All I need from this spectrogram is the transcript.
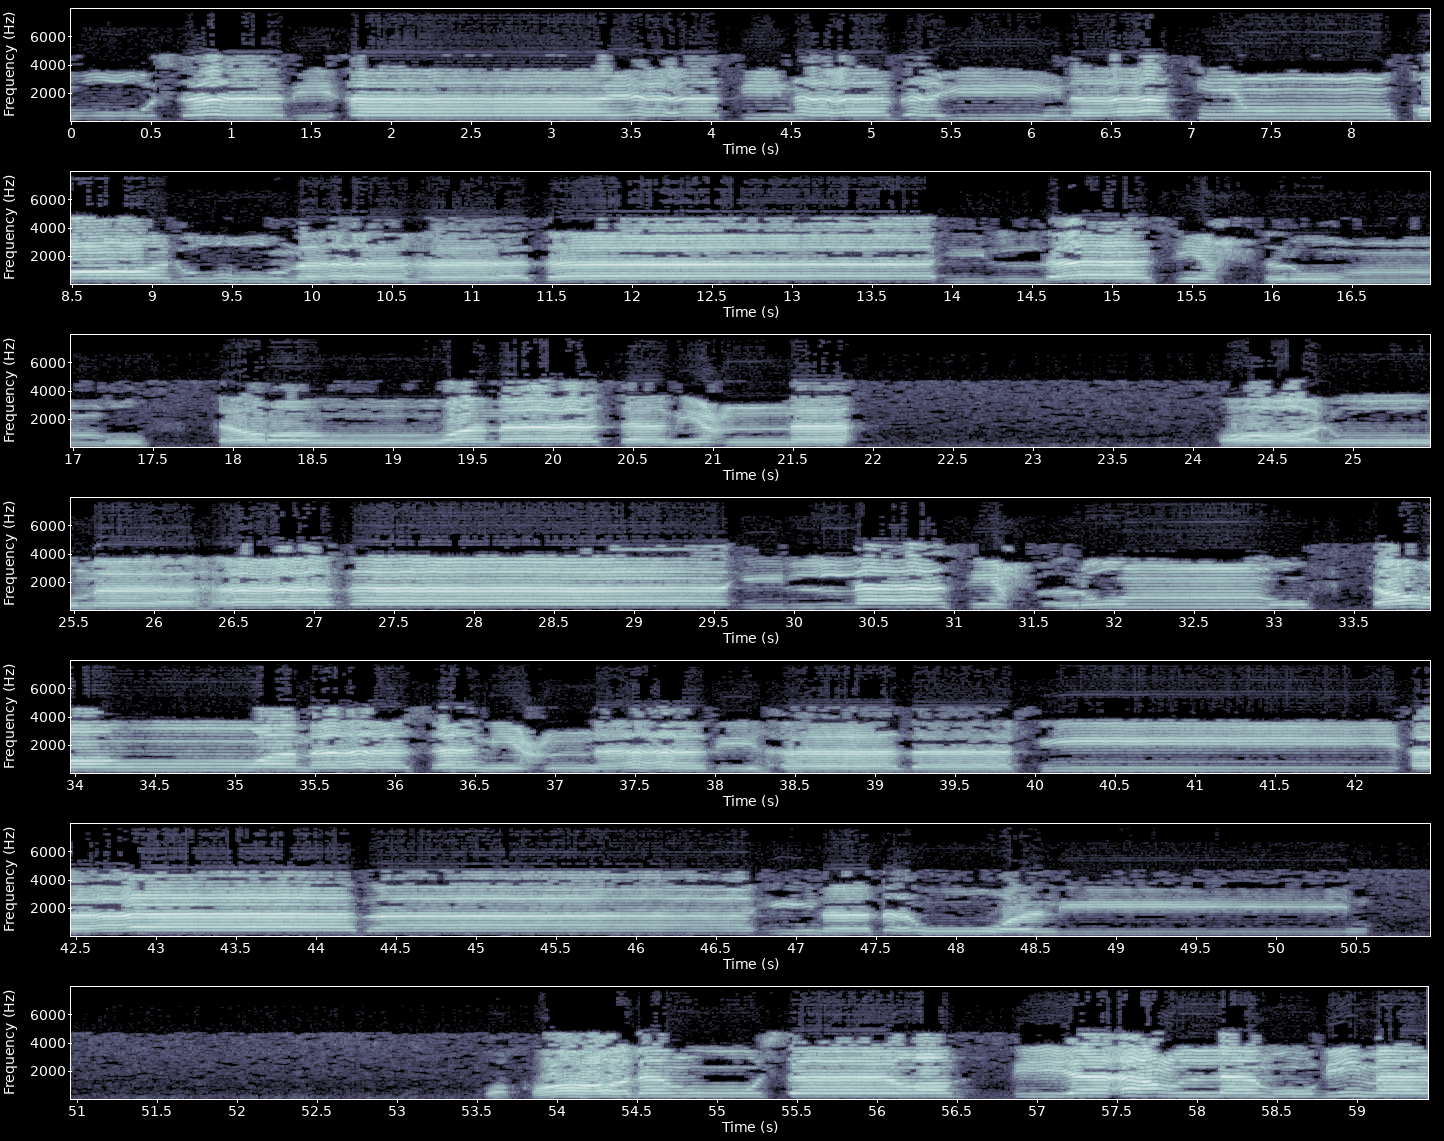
موسى بآياتنا بينات قالوا ما هذا إلا سحر مفترى وما سمعنا بهذا في آبائنا الأولين. وقال موسى ربي أعلم بمن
